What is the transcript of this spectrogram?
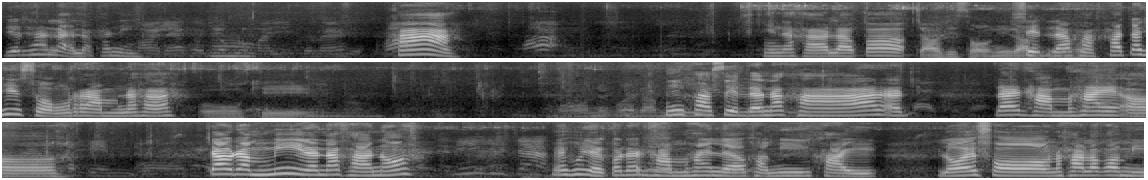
เดี๋ยวเท่าไหร่แล้วคะนี่ๆค่ะนี่นะคะ เราก็เจ้าที่สองนี่รำเสร็จแล้วค่ะใช่ไหมค่าเจ้าที่สองรำนะคะ โอเคอ๋อนึกว่ารำนี่ค่ะเสร็จแล้วนะคะ ได้ทำให้เอ่อเจ้าดัมมี่แล้วนะคะเนาะ แม่ผู้ใหญ่ก็ได้ทำให้แล้วค่ะ มีไข่ร้อยฟองนะคะ แล้วก็มี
